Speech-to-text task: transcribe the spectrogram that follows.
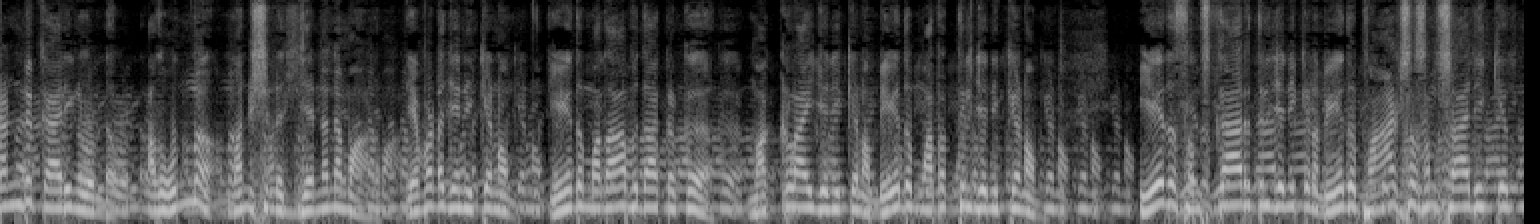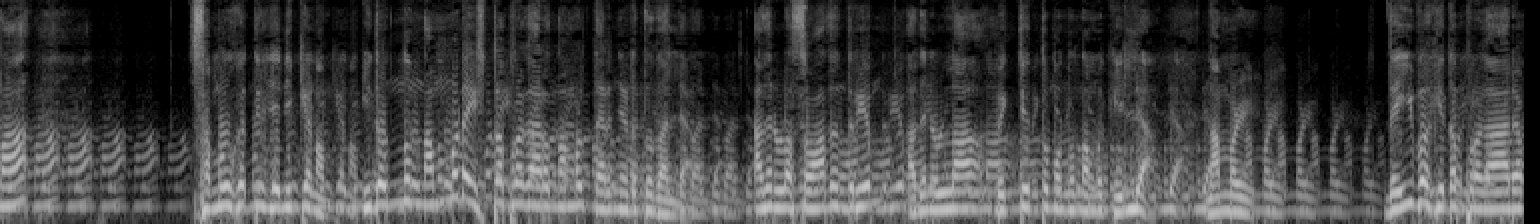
രണ്ട് കാര്യങ്ങളുണ്ട്. അത് ഒന്ന് മനുഷ്യന്റെ ജനനമാണ്. എവിടെ ജനിക്കണം? ഏത് മാതാപിതാക്കൾക്ക് മക്കളായി ജനിക്കണം? ഏത് മതത്തിൽ ജനിക്കണം? ഏത് സംസ്കാരത്തിൽ ജനിക്കണം? ഏത് ഭാഷ സംസാരിക്കുന്ന സമൂഹത്തിൽ ജനിക്കണം. ഇതൊന്നും നമ്മുടെ ഇഷ്ടപ്രകാരം നമ്മൾ തെരഞ്ഞെടുത്തതല്ല. അതിനുള്ള സ്വാതന്ത്ര്യം അതിനുള്ള വ്യക്തിത്വമൊന്നും നമുക്കില്ല. നമ്മൾ ദൈവഹിതപ്രകാരം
